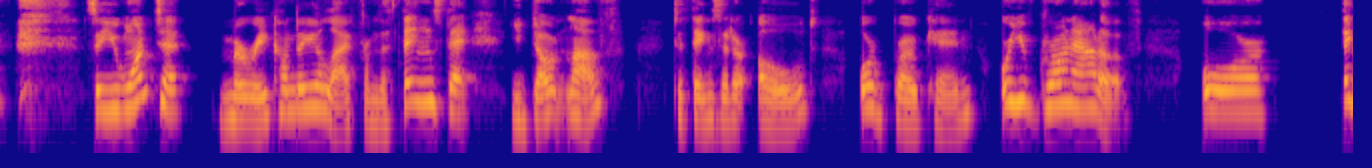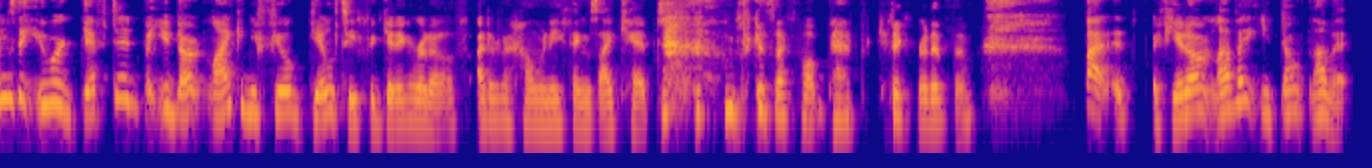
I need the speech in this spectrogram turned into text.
so, you want to Marie Kondo your life from the things that you don't love to things that are old or broken or you've grown out of or things that you were gifted but you don't like and you feel guilty for getting rid of. I don't know how many things I kept because I felt bad for getting rid of them. But if you don't love it, you don't love it.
